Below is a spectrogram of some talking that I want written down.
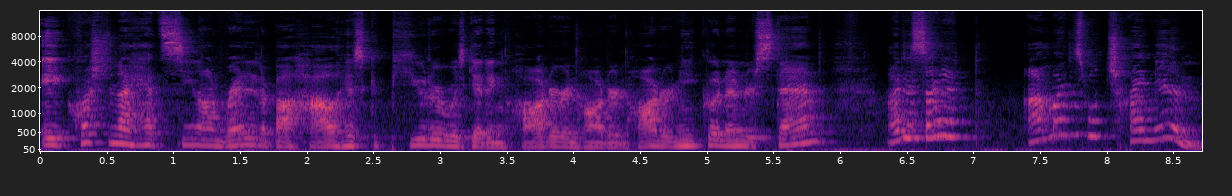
a question I had seen on Reddit about how his computer was getting hotter and hotter and hotter and he couldn't understand, I decided I might as well chime in.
